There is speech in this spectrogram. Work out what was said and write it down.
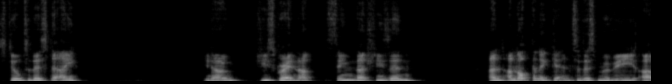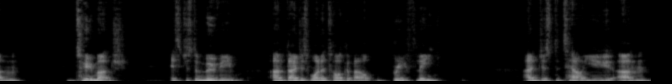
still to this day. You know, she's great in that scene that she's in. And I'm not going to get into this movie um, too much. It's just a movie um, that I just want to talk about briefly. And just to tell you um,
